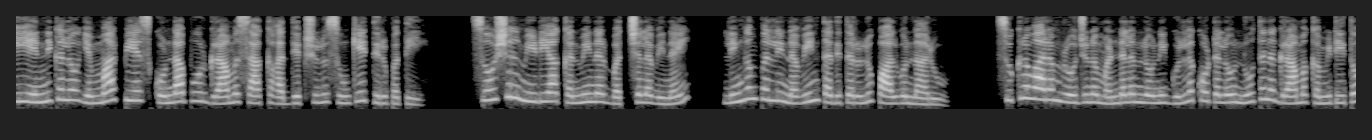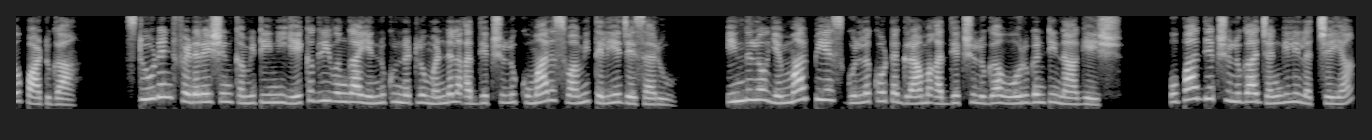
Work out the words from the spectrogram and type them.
ఈ ఎన్నికలో ఎంఆర్పీఎస్ కొండాపూర్ గ్రామ శాఖ అధ్యక్షులు Sunke Tirupati. Social media convener Bachala Vinay Lingampalli నవీన్ తదితరులు పాల్గొన్నారు. శుక్రవారం రోజున మండలంలోని గుల్లకోటలో నూతన గ్రామ కమిటీతో పాటుగా స్టూడెంట్ ఫెడరేషన్ కమిటీని ఏకగ్రీవంగా ఎన్నుకున్నట్లు మండల అధ్యక్షులు కుమారస్వామి తెలియజేశారు. ఇందులో ఎంఆర్పీఎస్ గుల్లకోట గ్రామ అధ్యక్షులుగా ఓరుగంటి నాగేష్ ఉపాధ్యక్షులుగా జంగిలి లచ్చయ్య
